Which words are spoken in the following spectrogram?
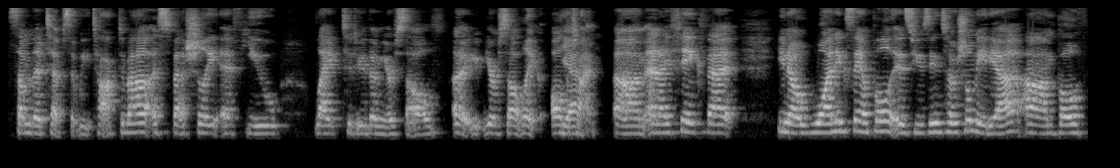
some of the tips that we talked about, especially if you like to do them yourself, uh, yourself like all Yeah. the time. Um, and I think that you know one example is using social media. Um, both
